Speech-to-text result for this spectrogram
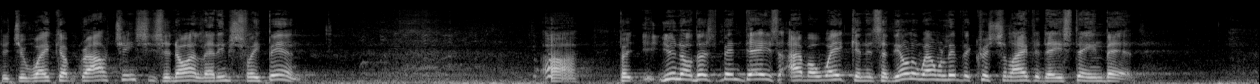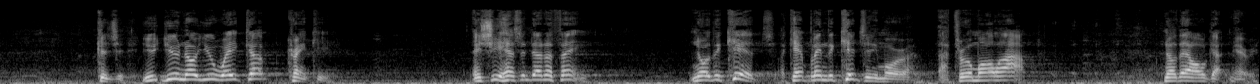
did you wake up grouchy? She said, No, I let him sleep in. Uh, but you know, there's been days I've awakened and said, The only way I'm going to live the Christian life today is stay in bed. Because you, you know, you wake up cranky. And she hasn't done a thing. Nor the kids. I can't blame the kids anymore. I threw them all out. No, they all got married.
